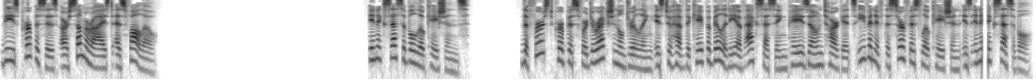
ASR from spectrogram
These purposes are summarized as follow. Inaccessible locations. The first purpose for directional drilling is to have the capability of accessing pay zone targets even if the surface location is inaccessible.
